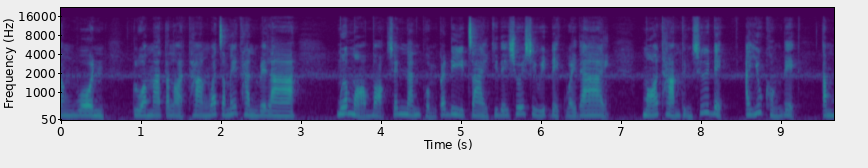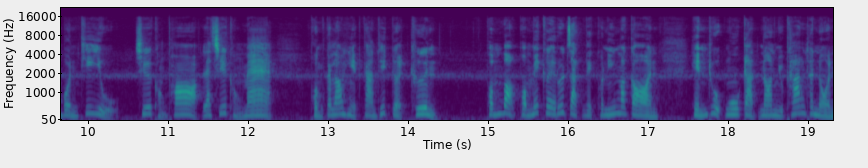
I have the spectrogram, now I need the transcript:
กังวล กลัวมาตลอดทางว่าจะไม่ทันเวลา เมื่อหมอบอกเช่นนั้น ผมก็ดีใจที่ได้ช่วยชีวิตเด็กไว้ได้ หมอถามถึงชื่อเด็ก อายุของเด็ก ตำบลที่อยู่ ชื่อของพ่อและชื่อของแม่ ผมก็เล่าเหตุการณ์ที่เกิดขึ้น ผมบอกผมไม่เคยรู้จักเด็กคนนี้มาก่อน เห็นถูกงูกัดนอนอยู่ข้างถนน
